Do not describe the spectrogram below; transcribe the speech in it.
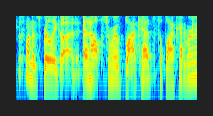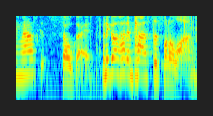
This one is really good. It helps remove blackheads. It's a blackhead removing mask. It's so good. I'm going to go ahead and pass this one along.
